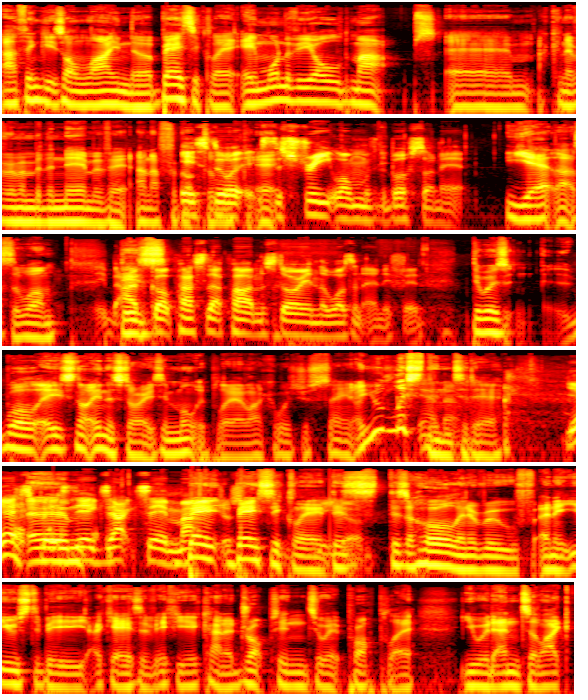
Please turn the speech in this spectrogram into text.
I think it's online though. Basically, in one of the old maps, um, I can never remember the name of it, and I forgot It's the it's at the street one with the bus on it. Yeah, that's the one. I've got past that part in the story and there wasn't anything. There was, well, it's not in the story; it's in multiplayer. Like I was just saying. Are you listening no. today? Yes, but it's Um, the exact same map. Ba- basically, there's there's a hole in a roof, and it used to be a case of if you kind of dropped into it properly, you would enter like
